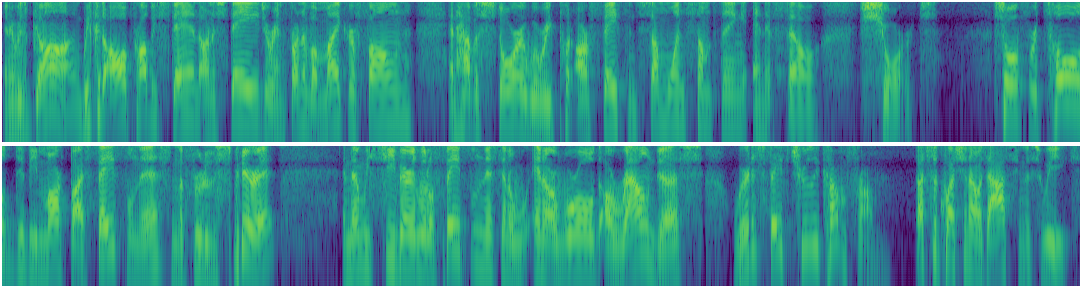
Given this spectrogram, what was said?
and it was gone. We could all probably stand on a stage or in front of a microphone and have a story where we put our faith in someone, something, and it fell short. So if we're told to be marked by faithfulness and the fruit of the Spirit, and then we see very little faithfulness in, a, in our world around us, where does faith truly come from? That's the question I was asking this week.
